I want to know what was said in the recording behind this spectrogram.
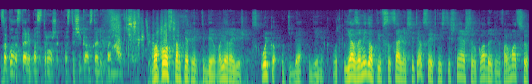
Законы стали построже, к поставщикам стали помягче. Вопрос конкретный к тебе, Валера Овечкин. Сколько у тебя денег? Вот я заметил, ты в социальных сетях своих не стесняешься выкладывать информацию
